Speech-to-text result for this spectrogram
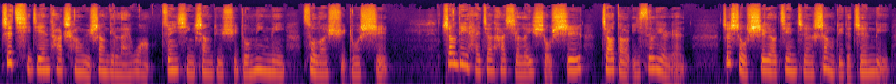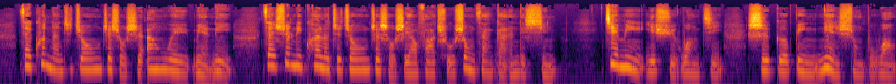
这期间他常与上帝来往，遵行上帝许多命令，做了许多事。上帝还叫他写了一首诗，教导以色列人。这首诗要见证上帝的真理，在困难之中，这首诗安慰勉励。在顺利快乐之中，这首诗要发出颂赞感恩的心。诫命也许忘记，诗歌并念诵不忘。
